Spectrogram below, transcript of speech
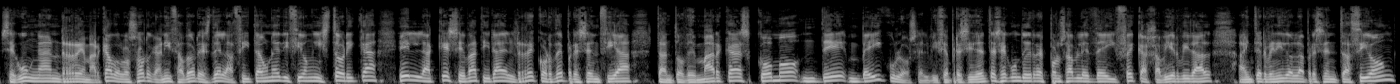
según han remarcado los organizadores de la cita, una edición histórica en la que se batirá el récord de presencia tanto de marcas como de vehículos. El vicepresidente segundo y responsable de IFECA Javier Vidal, ha intervenido en la presentación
